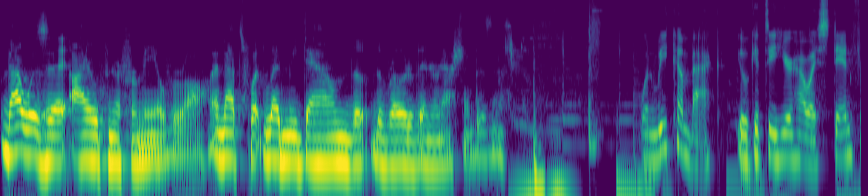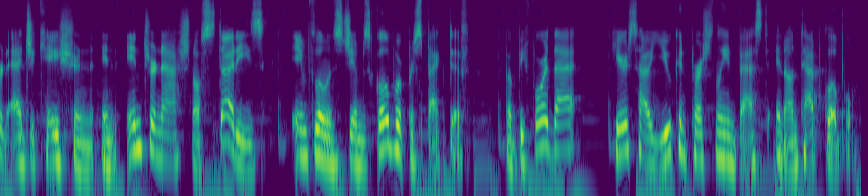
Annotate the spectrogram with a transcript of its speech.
That was an eye opener for me overall, and that's what led me down the, the road of international business. When we come back, you'll get to hear how a Stanford education in international studies influenced Jim's global perspective. But before that, here's how you can personally invest in Untapped Global.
